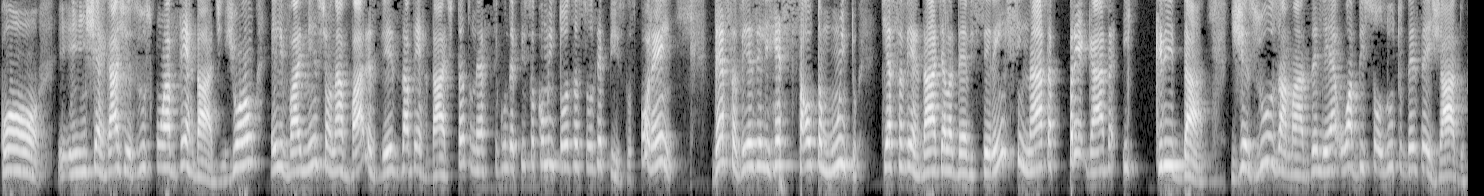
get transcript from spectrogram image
com e enxergar Jesus com a verdade. João, ele vai mencionar várias vezes a verdade, tanto nessa segunda epístola como em todas as suas epístolas. Porém, dessa vez ele ressalta muito que essa verdade ela deve ser ensinada, pregada e crida. Jesus, amados, ele é o absoluto desejado,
